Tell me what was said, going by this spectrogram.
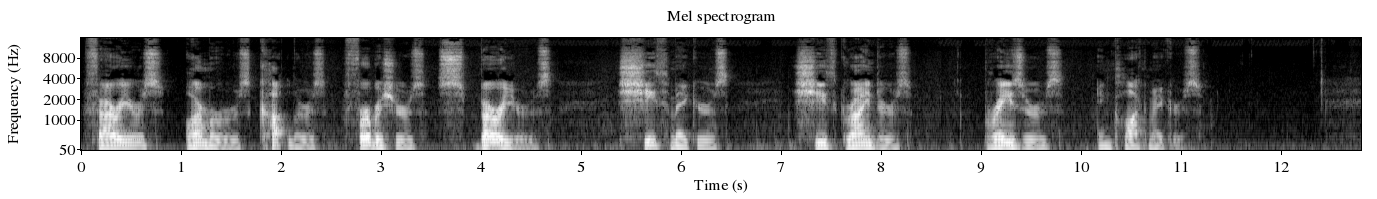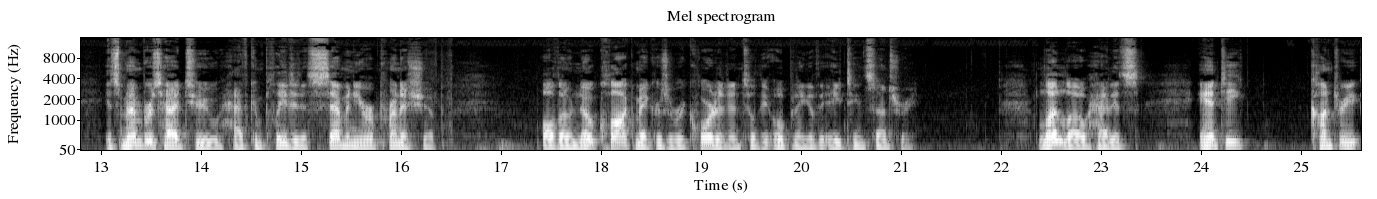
Farriers, armorers, cutlers, furbishers, spurriers, sheath makers, sheath grinders, braziers, and clockmakers. Its members had to have completed a seven year apprenticeship, although no clockmakers are recorded until the opening of the 18th century. Ludlow had its anti country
